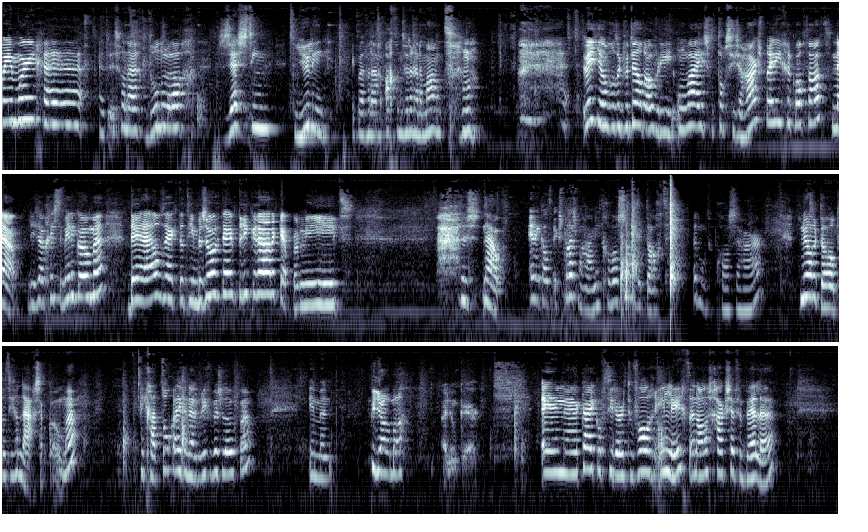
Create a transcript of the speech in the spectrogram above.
Goedemorgen. Het is vandaag donderdag 16 juli. Ik ben vandaag 28 in de maand. Weet je nog wat ik vertelde over die onwijs fantastische haarspray die ik gekocht had? Nou, die zou gisteren binnenkomen. DHL zegt dat hij hem bezorgd heeft. Drie keer aan. Ik heb hem niet. Dus, nou. En ik had expres mijn haar niet gewassen. Want ik dacht, het moet op gewassen haar. Dus nu had ik de hoop dat hij vandaag zou komen. Ik ga toch even naar de brievenbus lopen. In mijn pyjama. I don't care. En uh, kijken of hij er toevallig in ligt. En anders ga ik ze even bellen.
